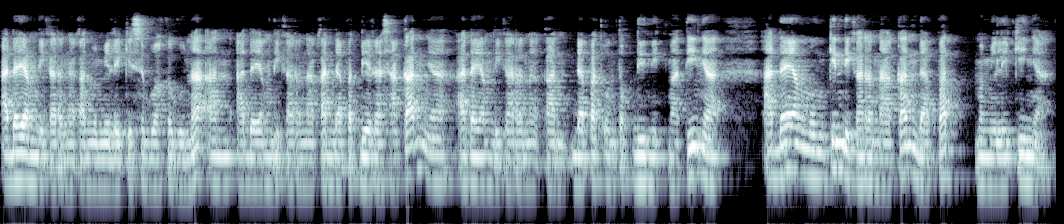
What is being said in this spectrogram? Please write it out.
Ada yang dikarenakan memiliki sebuah kegunaan, ada yang dikarenakan dapat dirasakannya, ada yang dikarenakan dapat untuk dinikmatinya, ada yang mungkin dikarenakan dapat memilikinya.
